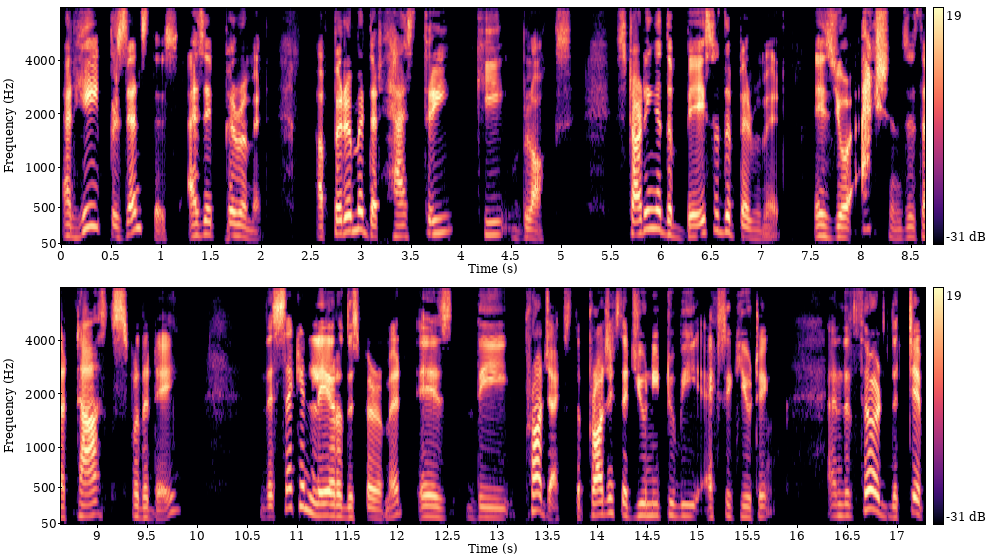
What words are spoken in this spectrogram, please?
And he presents this as a pyramid, a pyramid that has three key blocks. Starting at the base of the pyramid is your actions, is the tasks for the day. The second layer of this pyramid is the projects, the projects that you need to be executing. And the third, the tip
